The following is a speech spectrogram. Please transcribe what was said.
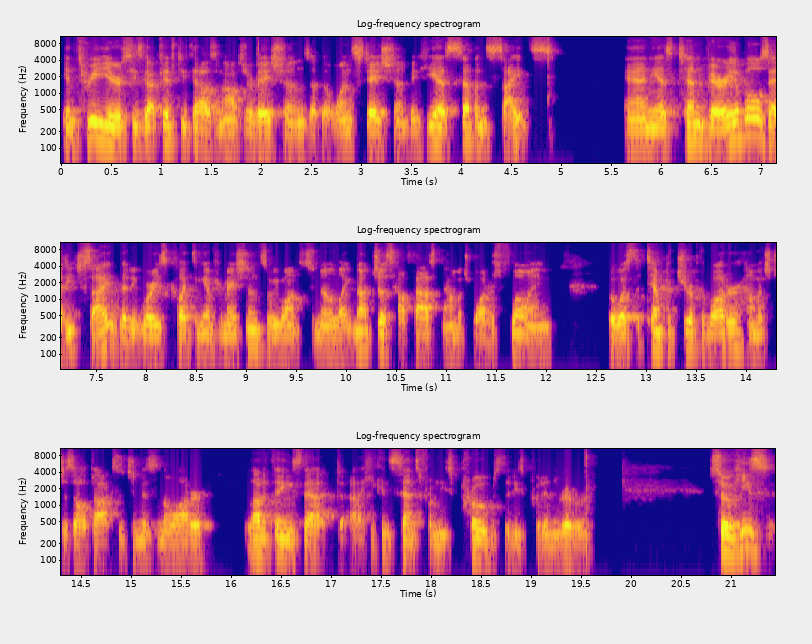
In three years he's got 50000 observations at that one station but he has seven sites and he has 10 variables at each site that where he's collecting information so he wants to know like not just how fast and how much water is flowing but what's the temperature of the water how much dissolved oxygen is in the water a lot of things that uh, he can sense from these probes that he's put in the river so he's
